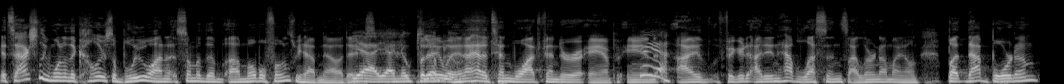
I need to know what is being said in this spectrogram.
it's actually one of the colors of blue on some of the uh, mobile phones we have nowadays. Yeah, yeah, Nokia But anyway, blue. and I had a 10 watt Fender amp, and Yeah, yeah. I figured I didn't have lessons. I learned on my own. But that boredom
